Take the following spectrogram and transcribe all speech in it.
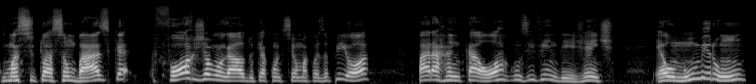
uma situação básica, forja moral do que aconteceu uma coisa pior, para arrancar órgãos e vender. Gente, é o número um,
